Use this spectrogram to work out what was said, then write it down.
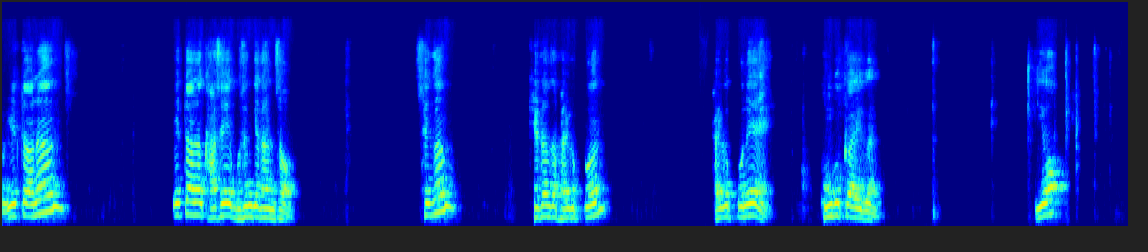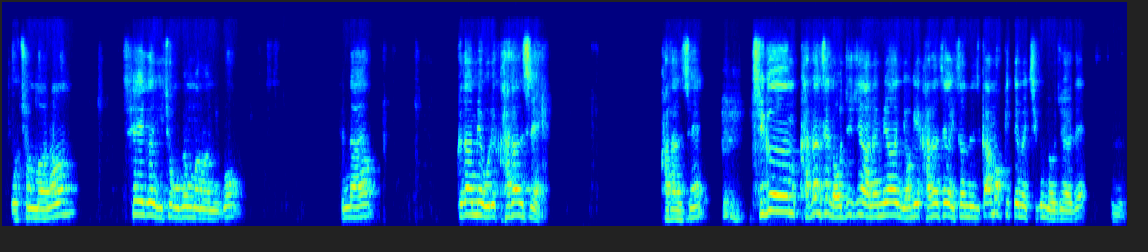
일단은 일단은 가세의 무슨 계산서? 세금, 계산서 발급분, 발급분의 공급 가액은 2억 5천만 원, 세액은 2,500만 원이고 됐나요? 그 다음에 우리 가산세. 가산세. 지금 가산세 넣어주지 않으면 여기 가산세가 있었는지 까먹기 때문에 지금 넣어줘야 돼. 음.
